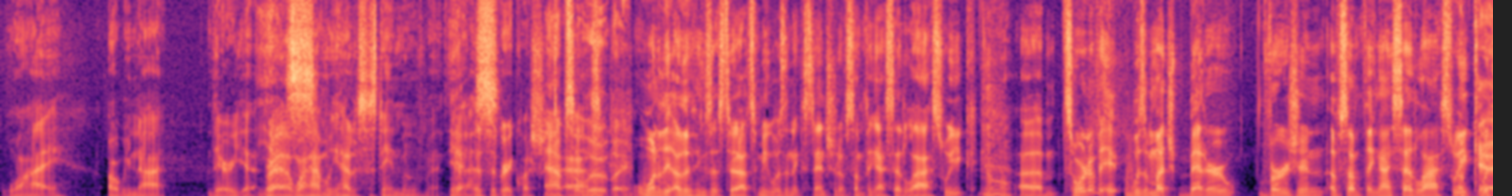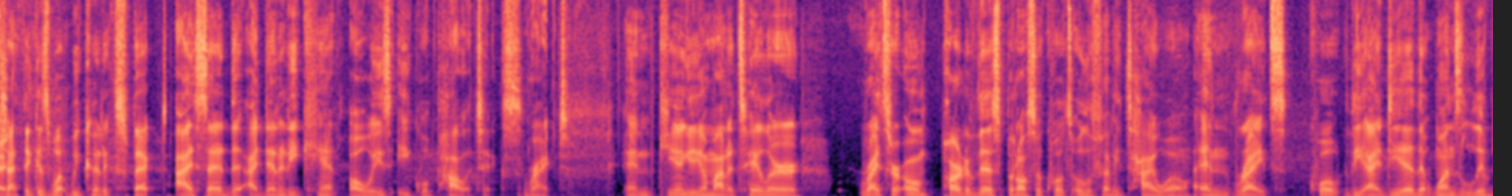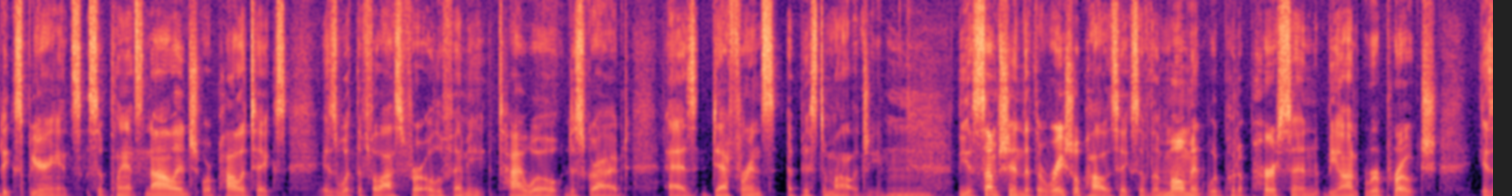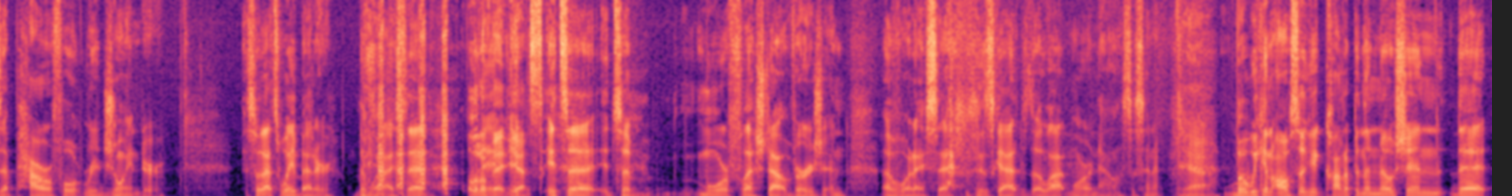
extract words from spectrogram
Why are we not there yet? Yes. Right? Why haven't we had a sustained movement? Yeah, it's a great question. Absolutely. One of the other things that stood out to me was an extension of something I said last week. Oh. Um, sort of. It was a much better version of something I said last week, okay. which I think is what we could expect. I said that identity can't always equal politics. Right. And Keeanga-Yamahtta Taylor writes her own part of this, but also quotes Olufemi Taiwo and writes, quote, the idea that one's lived experience supplants knowledge or politics is what the philosopher Olufemi Taiwo described as deference epistemology. Mm. The assumption that the racial politics of the moment would put a person beyond reproach is a powerful rejoinder. So that's way better than what I said. a little bit, yes. It's, it's a it's a more fleshed out version of what I said. it's got a lot more analysis in it. Yeah. But we can also get caught up in the notion that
